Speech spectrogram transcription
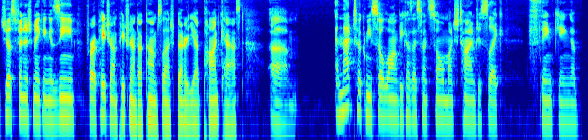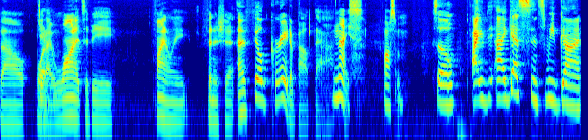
just finished making a zine for our Patreon, patreon.com slash better yet podcast. Um, and that took me so long because I spent so much time just like thinking about what I want it to be. Finally, finish it. I feel great about that. nice, awesome. So I I guess since we've got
